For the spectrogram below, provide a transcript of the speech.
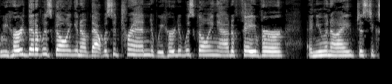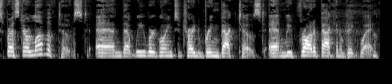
we heard that it was going. You know, that was a trend. We heard it was going out of favor, and you and I just expressed our love of toast and that we were going to try to bring back toast, and we brought it back in a big way.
